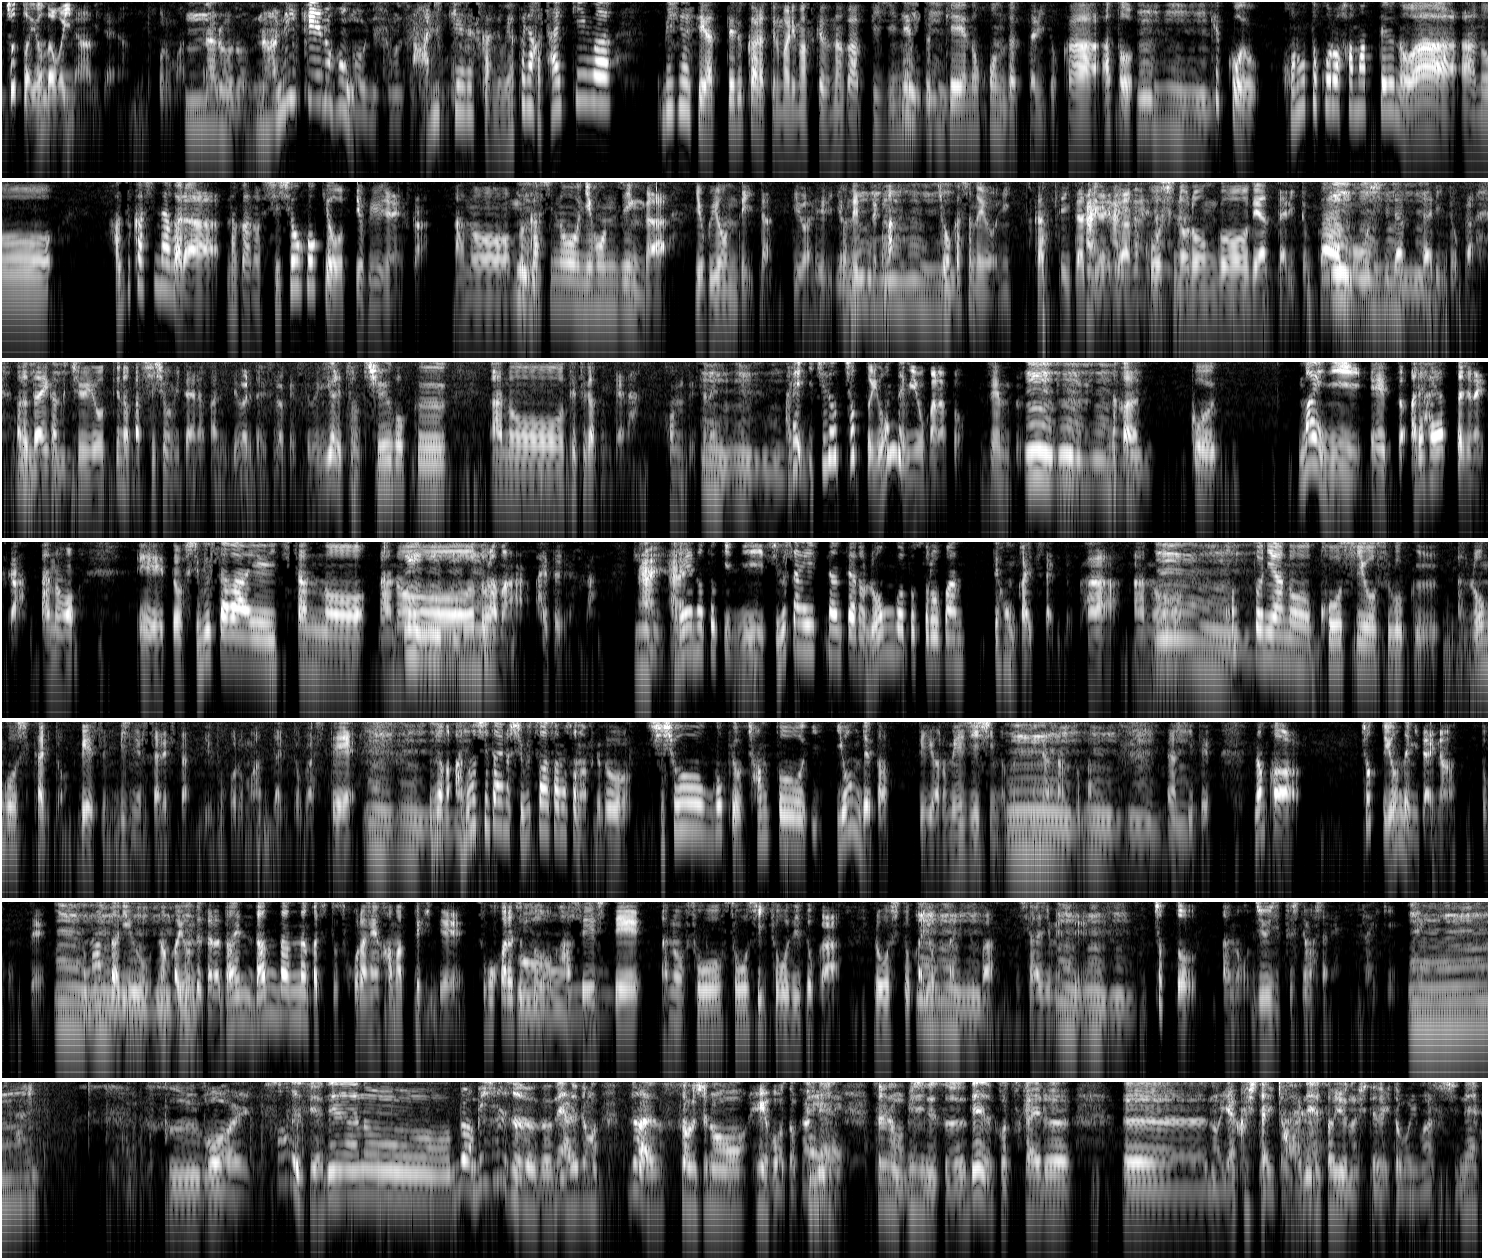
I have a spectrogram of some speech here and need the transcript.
ちょっとは読んだ方がいいな、みたいなところもあって。なるほど。何系の本が多いんですか、何系ですかねでもやっぱりなんか最近はビジネスやってるからっていうのもありますけど、なんかビジネス系の本だったりとか、あとうんうんうん。結構このところハマってるのは、あの、恥ずかしながら、なんかあの、師匠故郷ってよく言うじゃないですか。あの、うん昔の日本人がよく読んでいたって言われる、読んでいたというか、まあ、教科書。書のように使っていたって言われる、あの、孔子の論語であったりとか、孟子だったりとか、あと大学中庸っていうのが師匠みたいな感じで言われたりするわけですけど、いわゆるその中国、あの、哲学みたいな本ですよね。あれ、一度ちょっと読んでみようかなと、全部。なんかこう、前に、えーっと、あれ流行ったじゃないですか。あの、えーっと、渋沢栄一さんの、あのーうんうんうんドラマ流行ったじゃないですか。はい。あれの時に、渋沢栄一さんってあの、論語とそろばんって本書いてたりとか、あの、本本当にあの、講師をすごく、あの論語をしっかりとベースにビジネスされてたっていうところもあったりとかして、うんうんでなんかあの時代の渋沢さんもそうなんですけど、師匠語教をちゃんと読んでたっていうあの明治維新の時に皆さんとか話聞いて、なんか、ちょっと読んでみたいなと思って、そのあたりをなんか読んでたらだんだんだんなんかちょっとそこら辺ハマってきて、そこからちょっと派生して、あの、総総詞、掃除とか、老子とか読んだりとかし始めて、ちょっと、あの、充実してましたね、最近。すごい。そうですよね。あのーまあ、ビジネスのね、あれでも、例えば、孫子の兵法とかね、はいはいそういうのもビジネスでこう使えるのを訳したりとかね、はいはいそういうのしてる人もいますしね。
